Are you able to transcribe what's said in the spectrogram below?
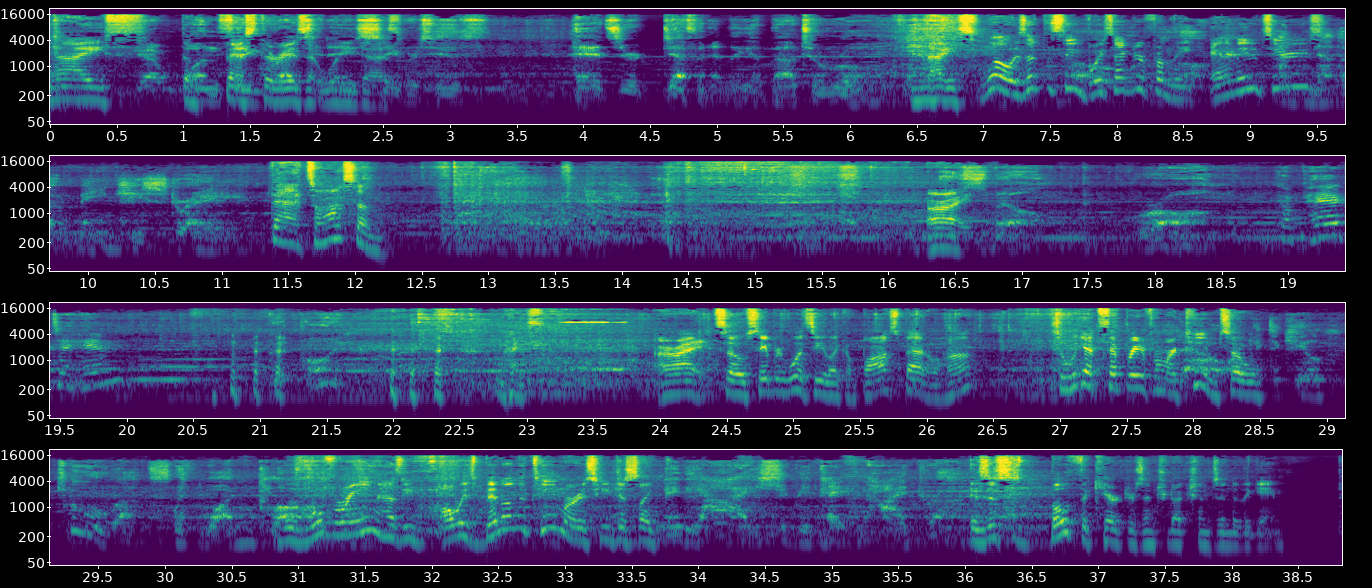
Nice. The best there is at what he does. Sabretooth. Heads are definitely about to roll. Nice. Whoa, is that the same voice actor from the animated series? Another mangy stray. That's awesome. Alright, Smell wrong. Compared to him, Good point. nice. Alright, so Saber, what's he, like a boss battle, huh? So we got separated from our team, Now I so to kill two runts with one was. Wolverine, has he always been on the team, or is he just like, Maybe I should be paying Hydra. is this both the characters' introductions into the game?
